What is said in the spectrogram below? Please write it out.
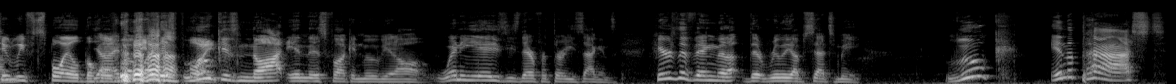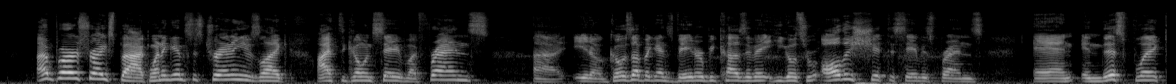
Dude, we've spoiled the Um, yeah, I whole know. movie at this Luke is not in this fucking movie at all. When he is, he's there for thirty seconds. Here's the thing that that really upsets me. Luke, in the past, Empire Strikes Back, went against his training. He was like, I have to go and save my friends. Uh, you know, goes up against Vader because of it. He goes through all this shit to save his friends. And in this flick,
